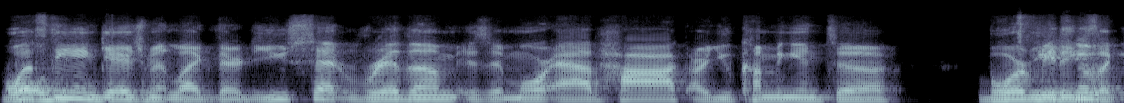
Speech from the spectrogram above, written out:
What's the, the engagement like there? Do you set rhythm? Is it more ad hoc? Are you coming into board meetings? A, like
